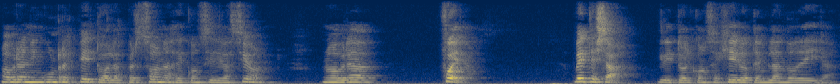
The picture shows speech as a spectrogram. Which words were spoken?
no habrá ningún respeto a las personas de consideración. No habrá. ¡Fuera! Vete ya. gritó el consejero temblando de ira.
